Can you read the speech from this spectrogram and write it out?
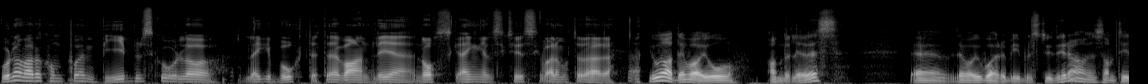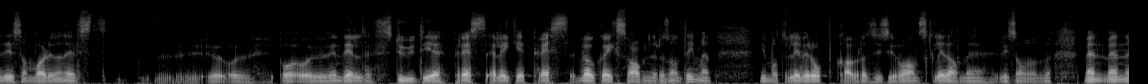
Hvordan var det å komme på en bibelskole og legge bort dette vanlige norsk, engelsk, tysk, hva det måtte være? jo da, det var jo annerledes. Eh, det var jo bare bibelstudier, da. Samtidig som var det jo en del, og, og, en del studiepress, eller ikke press, det var jo ikke eksamener og sånne ting, men vi måtte levere oppgaver, og det syntes vi var vanskelig, da. Liksom, men, men,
